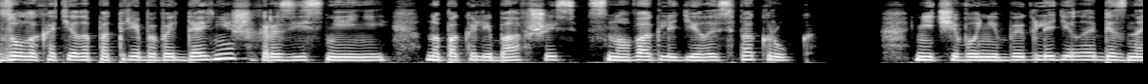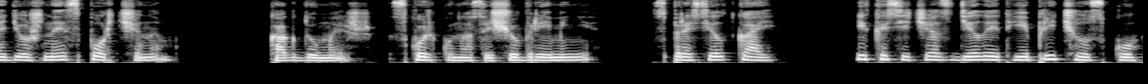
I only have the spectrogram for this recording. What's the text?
Зола хотела потребовать дальнейших разъяснений, но, поколебавшись, снова огляделась вокруг. Ничего не выглядело безнадежно испорченным. «Как думаешь, сколько у нас еще времени?» – спросил Кай. Ика сейчас делает ей прическу,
